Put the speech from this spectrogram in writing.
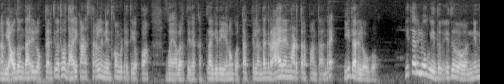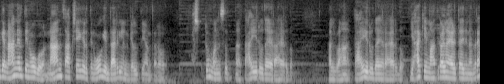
ನಾವು ಯಾವುದೋ ಒಂದು ದಾರಿಲಿ ಹೋಗ್ತಾ ಇರ್ತೀವಿ ಅಥವಾ ದಾರಿ ಕಾಣಿಸ್ತಾರಲ್ಲ, ನಿಂತ್ಕೊಂಡ್ಬಿಟ್ಟಿರ್ತೀವಪ್ಪ, ಭಯ ಬರ್ತಿದೆ, ಕತ್ಲಾಗಿದೆ, ಏನೋ ಗೊತ್ತಾಗ್ತಿಲ್ಲ ಅಂದಾಗ ರಾಯರು ಏನು ಮಾಡ್ತಾರಪ್ಪ ಅಂತ ಅಂದರೆ, ಈ ದಾರಿಲಿ ಹೋಗು. ಈ ದಾರಿಲಿ ಹೋಗು, ಇದು ಇದು ನಿನಗೆ ನಾನು ಇರ್ತೀನಿ, ಹೋಗು. ನಾನು ಸಾಕ್ಷಿಯಾಗಿರ್ತೀನಿ ಹೋಗಿ ದಾರಿಲಿ ನಾನು ಗೆಲ್ತಿ ಅಂತಾರೆ ಅವರು. ಅಷ್ಟು ಮನಸ್ಸು, ತಾಯಿ ಹೃದಯ ರಾಯರ್ದು. ಅಲ್ವಾ? ತಾಯಿ ಹೃದಯ ರಾಯರ್ದು. ಯಾಕೆ ಈ ಮಾತುಗಳನ್ನ ಹೇಳ್ತಾ ಇದ್ದೀನಿ ಅಂದರೆ,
